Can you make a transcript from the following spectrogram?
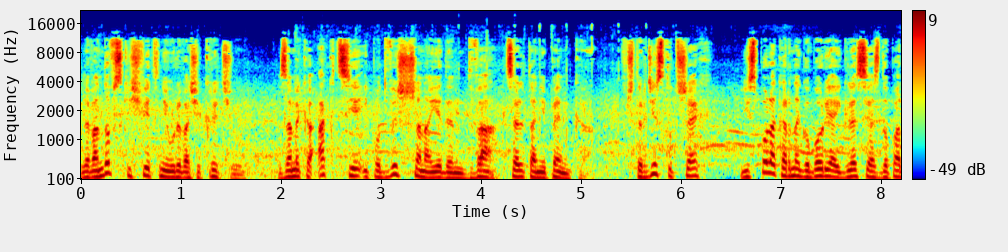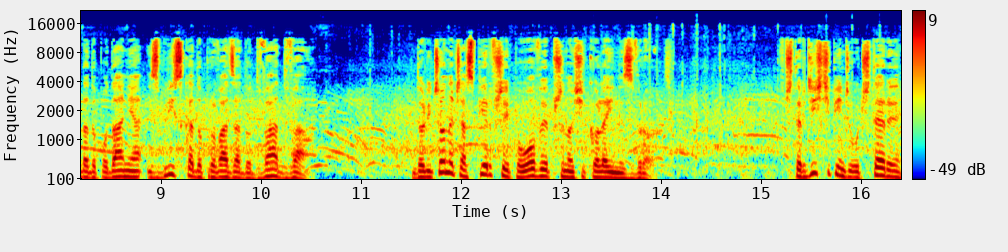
Lewandowski świetnie urywa się kryciu. Zamyka akcję i podwyższa na 1-2. Celta nie pęka. W 43 z pola karnego Boria Iglesias dopada do podania i z bliska doprowadza do 2-2. Doliczony czas pierwszej połowy przynosi kolejny zwrot. W 45 u 4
